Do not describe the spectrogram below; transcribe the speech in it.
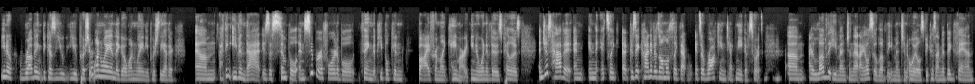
you know, rubbing because you you push it one way and they go one way and you push the other. Um, I think even that is a simple and super affordable thing that people can buy from like Kmart, you know, one of those pillows and just have it. And, and it's like, uh, cause it kind of is almost like that. It's a rocking technique of sorts. Mm-hmm. Um, I love that you mentioned that. I also love that you mentioned oils because I'm a big fan.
